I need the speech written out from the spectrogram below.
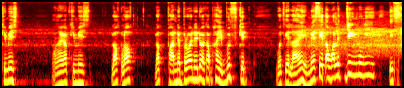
คิมมิชว่าไงครับคิมมิชล็อกล็อกล็อกผ่านเดบรอยได้ด้วยครับให้บุสเกตบุสเกตไหลเมสซี่ตะวันแล้วยิงลูกนี้ติดเซ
